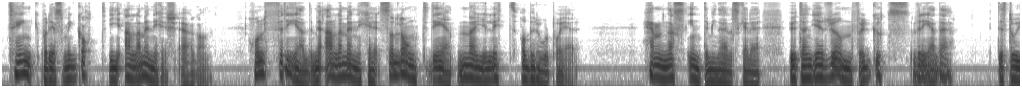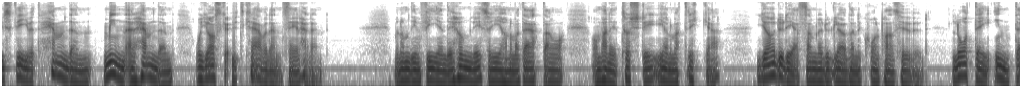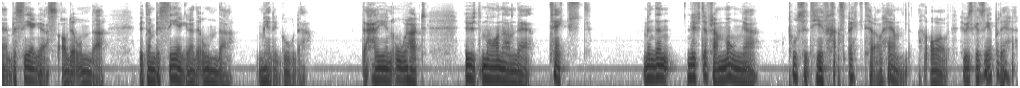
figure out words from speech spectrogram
Tänk på det som är gott i alla människors ögon. Håll fred med alla människor så långt det är möjligt och beror på er. Hämnas inte mina älskade, utan ge rum för Guds vrede. Det står ju skrivet, hämnden, min är hämnden och jag ska utkräva den, säger Herren. Men om din fiende är hungrig så ge honom att äta och om han är törstig ge honom att dricka. Gör du det samlar du glödande kol på hans huvud. Låt dig inte besegras av det onda utan besegra det onda med det goda. Det här är ju en oerhört utmanande text. Men den lyfter fram många positiva aspekter av hämnd och av hur vi ska se på det.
